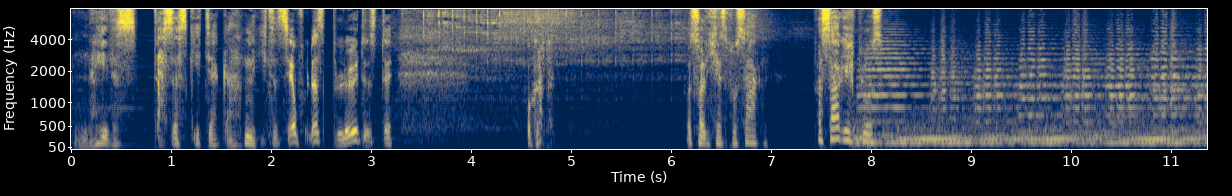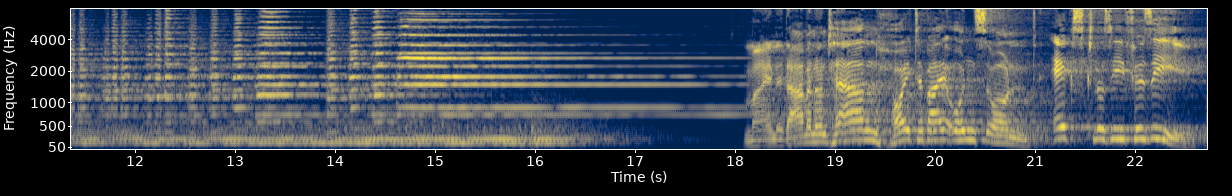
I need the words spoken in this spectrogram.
Nee, das, das, das geht ja gar nicht. Das ist ja wohl das Blödeste. Oh Gott. Was soll ich jetzt bloß sagen? Was sage ich bloß? Meine Damen und Herren, heute bei uns und exklusiv für Sie.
